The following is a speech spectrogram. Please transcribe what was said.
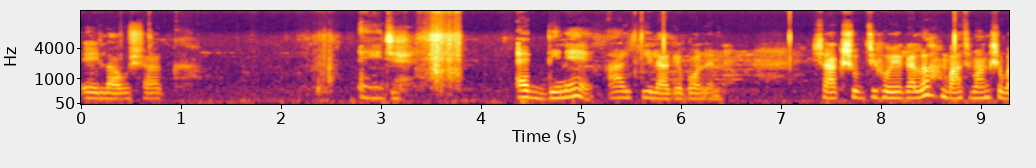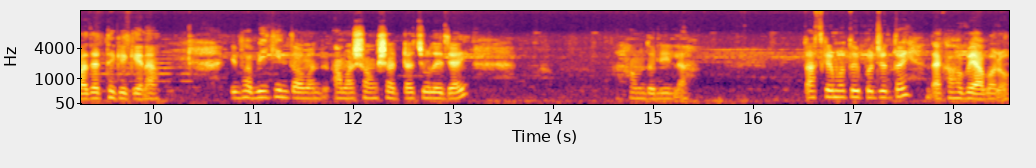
এই লাউ শাক। এই যে, একদিনে আর কি লাগে বলেন? শাক সবজি হয়ে গেল, মাছ মাংস বাজার থেকে কেনা। এভাবেই কিন্তু আমার আমার সংসারটা চলে যায়। আলহামদুলিল্লাহ। আজকের মতো এই পর্যন্তই, দেখা হবে আবারও।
